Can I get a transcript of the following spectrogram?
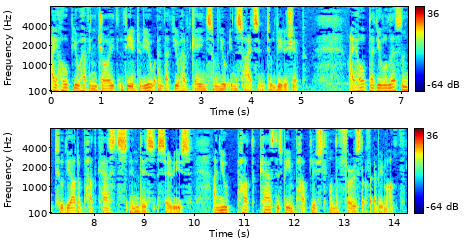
I hope you have enjoyed the interview and that you have gained some new insights into leadership. I hope that you will listen to the other podcasts in this series. A new podcast is being published on the first of every month.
